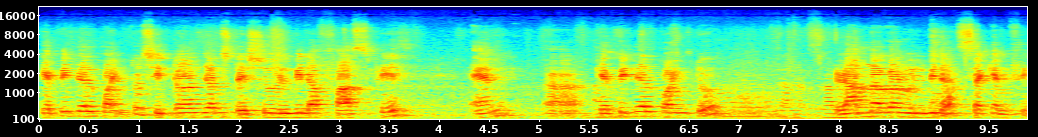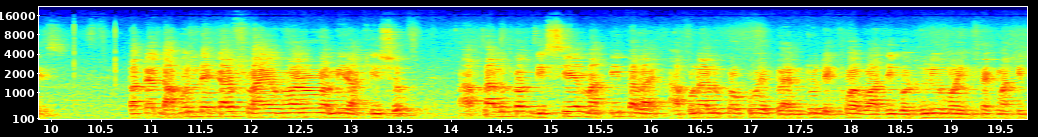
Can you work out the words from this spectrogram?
capital point to Chittaranjan Station will be the first phase and uh, capital point to Ramnagar will be the second phase. তাতে ডাবল ডেকাৰ ফ্লাইঅভাৰো আমি ৰাখিছোঁ। আপোনালোকক ডি চিয়ে মাতি পেলাই আপোনালোককো এই প্লেনটো দেখুৱাব। আজি গধূলিও মই ইনফেক্ট মাতিব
